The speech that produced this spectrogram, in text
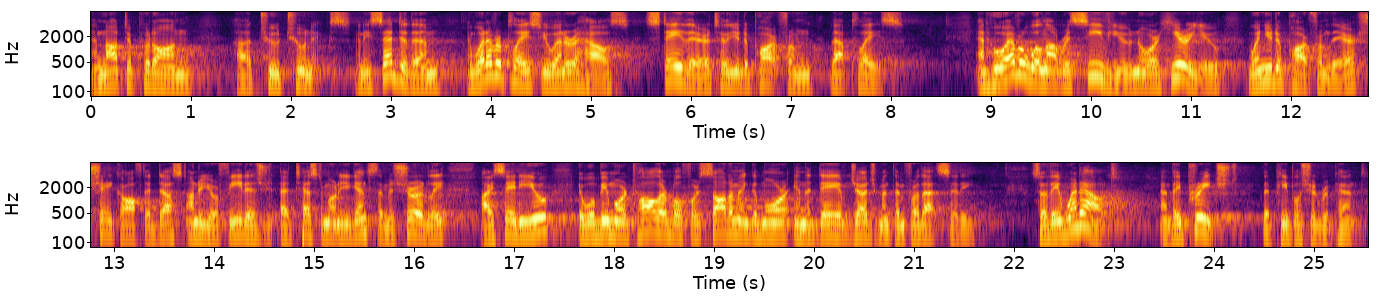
and not to put on uh, two tunics. And he said to them, In whatever place you enter a house, stay there till you depart from that place. And whoever will not receive you nor hear you when you depart from there, shake off the dust under your feet as a testimony against them. Assuredly, I say to you, it will be more tolerable for Sodom and Gomorrah in the day of judgment than for that city. So they went out and they preached that people should repent.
